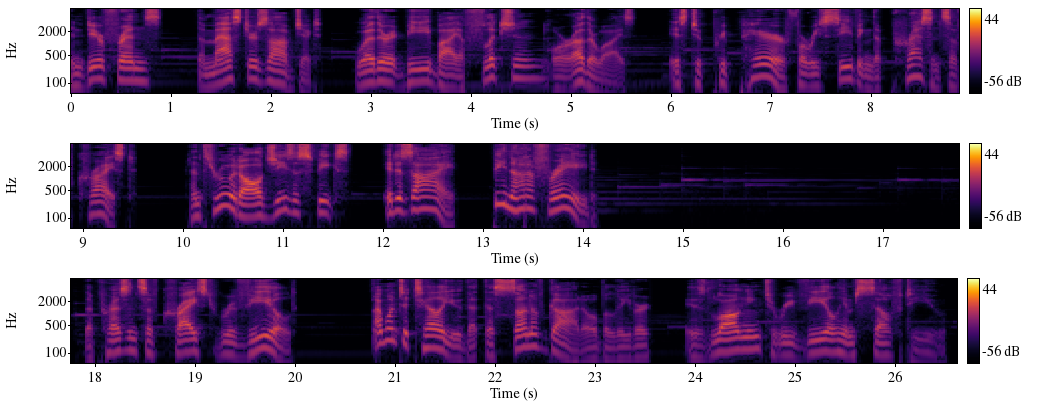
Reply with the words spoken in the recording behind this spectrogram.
And dear friends, the Master's object, whether it be by affliction or otherwise, is to prepare for receiving the presence of Christ. And through it all, Jesus speaks, It is I, be not afraid. The presence of Christ revealed. I want to tell you that the Son of God, O believer, is longing to reveal himself to you.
